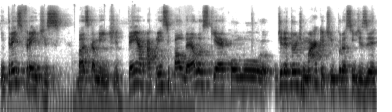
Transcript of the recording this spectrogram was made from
em três frentes, basicamente. Tem a, a principal delas, que é como diretor de marketing, por assim dizer,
